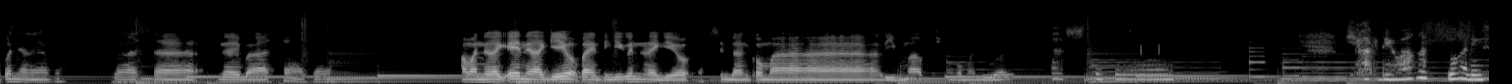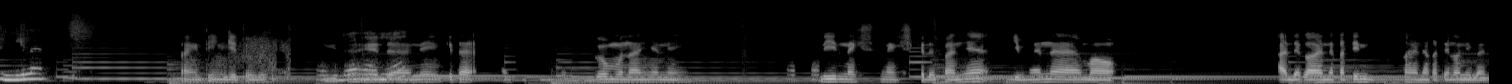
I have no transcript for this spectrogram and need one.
lupa nilai apa bahasa nilai bahasa nggak salah sama nilai eh nilai geo paling tinggi gue nilai geo 9,5 apa 9,2 gitu. Astagfirullah. gila gede banget. Gue gak ada yang sembilan. Paling tinggi tuh gue. Ya gitu ya udah ya. nih kita gue mau nanya nih. Di next next ke depannya gimana? Mau ada kalian deketin kalian deketin lo nih ban?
